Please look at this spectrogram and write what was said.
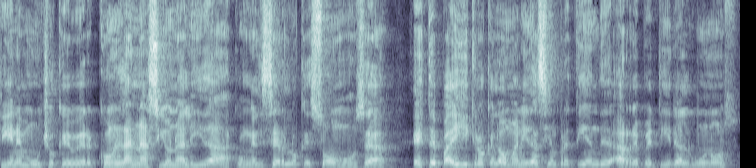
tiene mucho que ver con la nacionalidad, con el ser lo que somos. O sea, este país, y creo que la humanidad siempre tiende a repetir algunos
